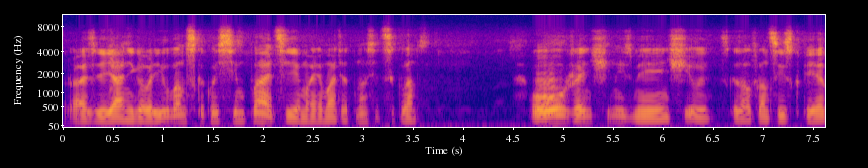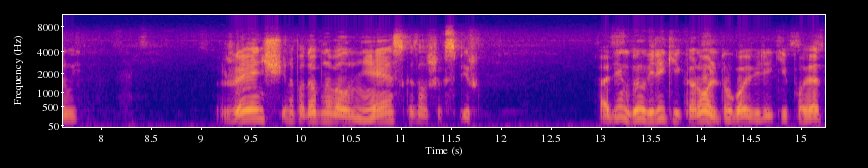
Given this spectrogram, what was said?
Разве я не говорил вам, с какой симпатией моя мать относится к вам? О, женщины изменчивы, сказал Франциск Первый. «Женщина, подобна волне», — сказал Шекспир. Один был великий король, другой великий поэт,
